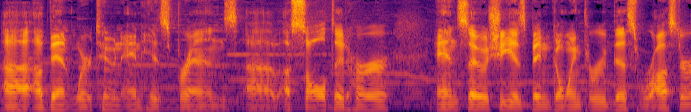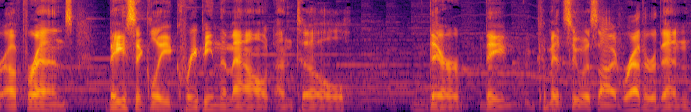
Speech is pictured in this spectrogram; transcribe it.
uh, event where Tune and his friends uh, assaulted her. And so she has been going through this roster of friends, basically creeping them out until they're they commit suicide rather than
